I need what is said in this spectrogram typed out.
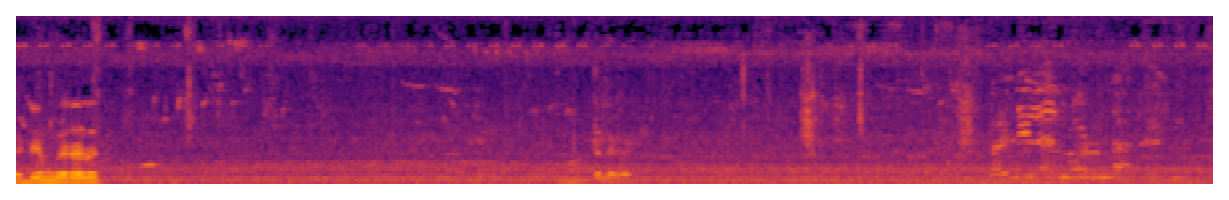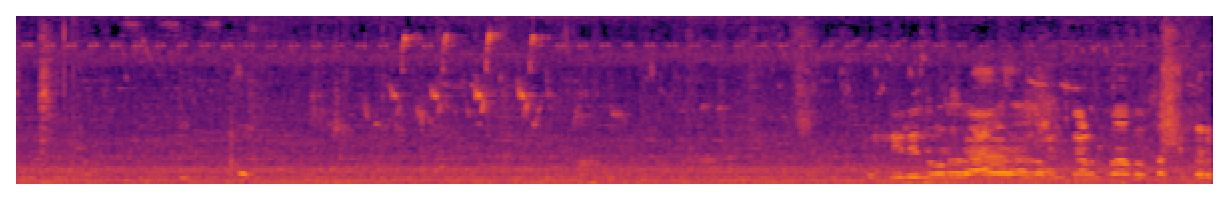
खड्डे में गिरा था वहाँ चले गए ಇಲ್ಲಿ ನೋಡಿದ್ರ ರೌಂಡ್ ಕಾಣ್ತದ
